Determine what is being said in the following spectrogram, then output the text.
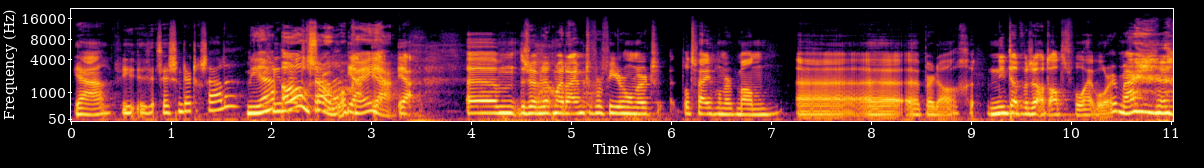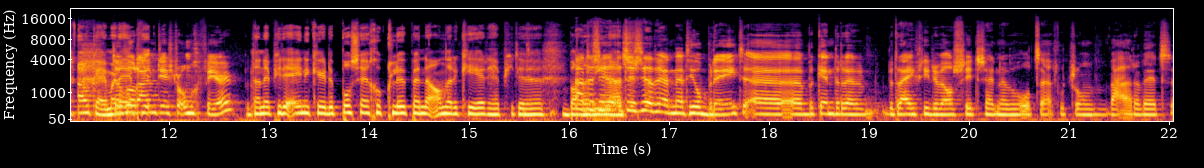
ja, vi- 36 zalen. Ja? 34 Oh, zo, oké, ja. ja. ja. Ehm, dus we hebben zeg maar ruimte voor 400 tot 500 man eh, eh, eh, per dag. Niet dat we ze altijd vol hebben hoor, maar, Oké, maar zoveel je, ruimte is er ongeveer. dan heb je de ene keer de postzegelclub... en de andere keer heb je de het is, ballerina's. het is ja, net heel breed. Bekendere bedrijven die er wel zitten zijn bijvoorbeeld Voedsel- en Warenwet,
